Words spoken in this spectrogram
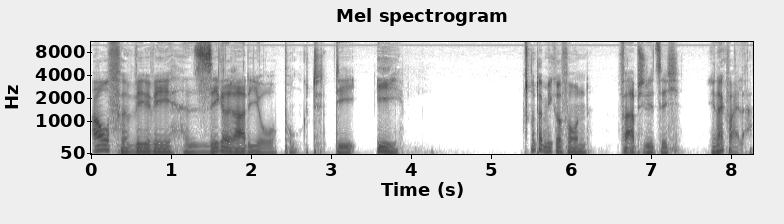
auf www.segelradio.de. Unter Mikrofon verabschiedet sich Jena Weiler.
